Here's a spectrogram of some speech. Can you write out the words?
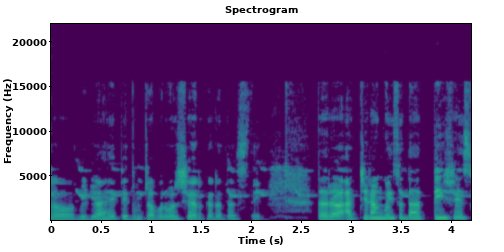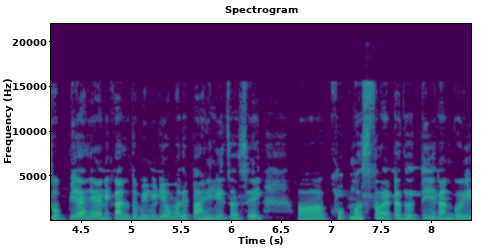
व्हिडिओ आहे ते तुमच्याबरोबर शेअर करत असते. तर आजची रांगोळीसुद्धा अतिशय सोपी आहे आणि काल तुम्ही व्हिडिओमध्ये पाहिलीच असेल. खूप मस्त वाटत होती रांगोळी.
